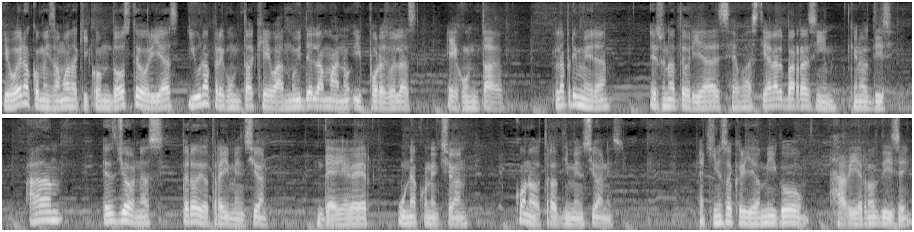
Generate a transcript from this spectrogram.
Y bueno, comenzamos aquí con dos teorías y una pregunta que van muy de la mano y por eso las he juntado. La primera es una teoría de Sebastián Albarracín que nos dice, Adam es Jonas, pero de otra dimensión. Debe haber una conexión con otras dimensiones. Aquí nuestro querido amigo Javier nos dice,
